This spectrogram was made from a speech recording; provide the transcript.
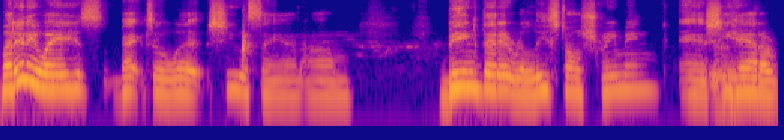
but anyways back to what she was saying um being that it released on streaming and she Mhm. had a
